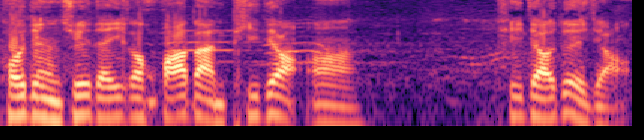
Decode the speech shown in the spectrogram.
头顶区的一个滑板劈吊啊，劈吊对角。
